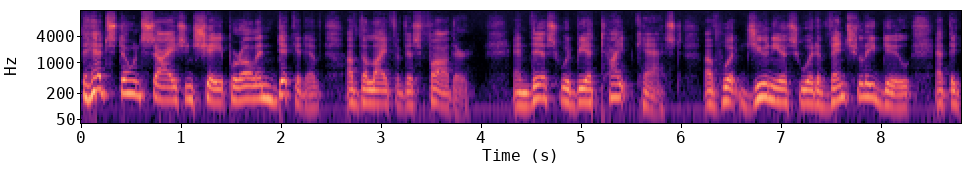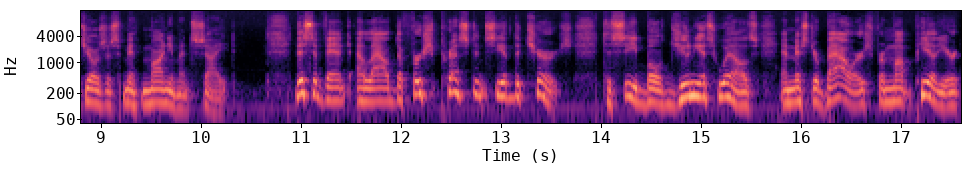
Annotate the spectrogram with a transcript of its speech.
The headstone size and shape were all indicative of the life of his father, and this would be a typecast of what Junius would eventually do at the Joseph Smith Monument site. This event allowed the first presidency of the church to see both Junius Wells and Mr. Bowers from Montpelier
